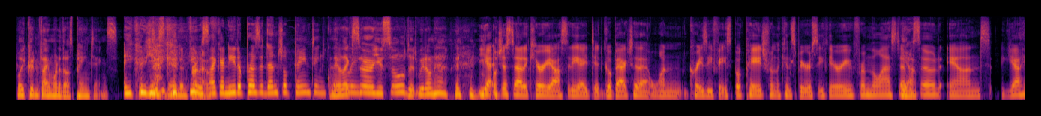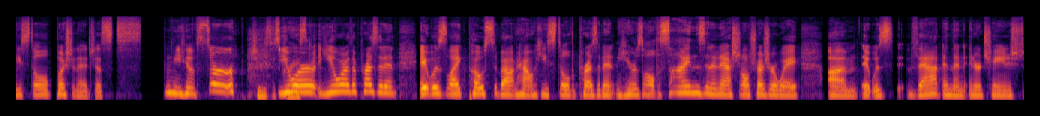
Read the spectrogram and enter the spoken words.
Well, he couldn't find one of those paintings. He could, yeah, he, stand in he was of. like, I need a presidential painting. And they're like, quickly." "Sir, you sold it. We don't have it." Anymore. yeah, just out of curiosity, I did go back to that one crazy Facebook page from the conspiracy theory from the last Yeah. episode. And yeah, he's still pushing it. Just, yes, sir. Jesus you Christ. are you are the president. It was like posts about how he's still the president and here's all the signs in a national treasure way. Um, it was that and then interchanged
